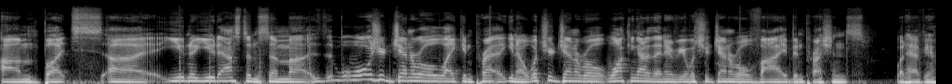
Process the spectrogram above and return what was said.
Um, but uh, you know, you'd asked him some. Uh, what was your general like? Impre- you know, what's your general walking out of that interview? What's your general vibe, impressions, what have you?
